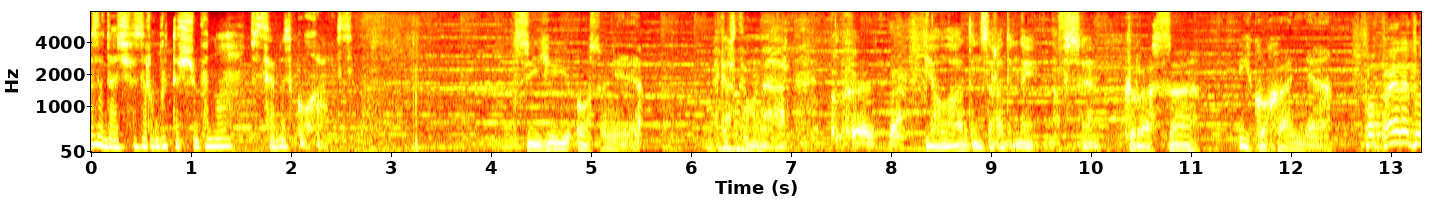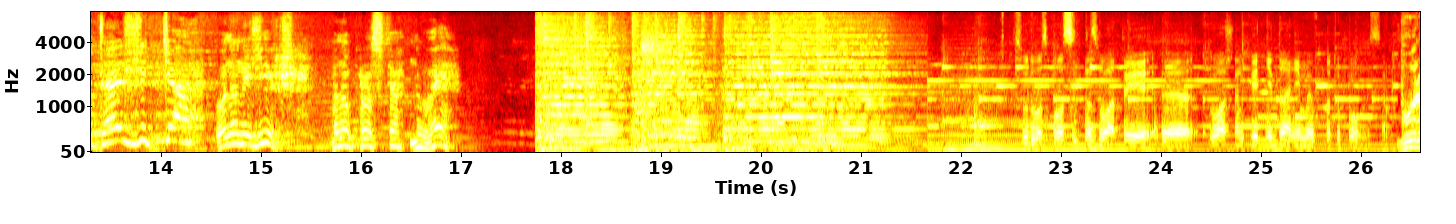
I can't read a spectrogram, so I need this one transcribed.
Задача зробити, щоб воно в себе закохалося. Цієї осені Яка ж ти в мене гарна. Я ладен заради неї на все. краса і кохання. Попереду теж життя. Воно не гірше, воно просто нове. Суд вас просить назвати е, ваші анкетні дані, ми в протокол несемо.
